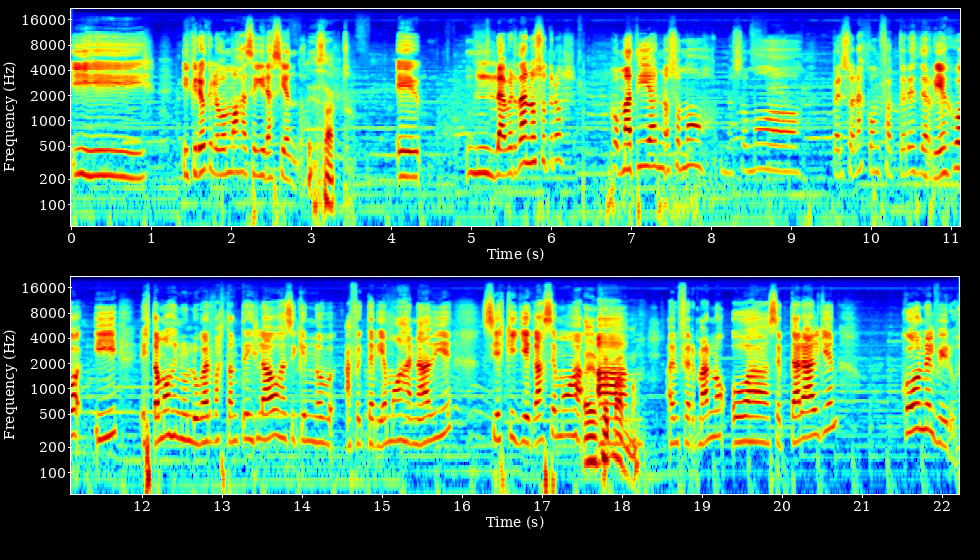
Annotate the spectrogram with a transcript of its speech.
Y, y creo que lo vamos a seguir haciendo. Exacto. Eh, la verdad, nosotros con Matías no somos, no somos personas con factores de riesgo y estamos en un lugar bastante aislados, así que no afectaríamos a nadie si es que llegásemos a, A enfermarnos. a enfermarnos o a aceptar a alguien con el virus.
